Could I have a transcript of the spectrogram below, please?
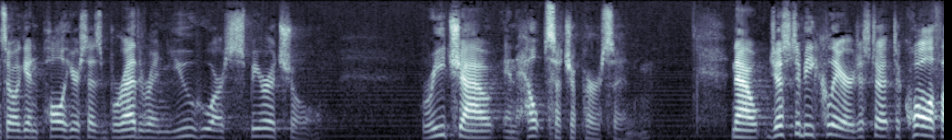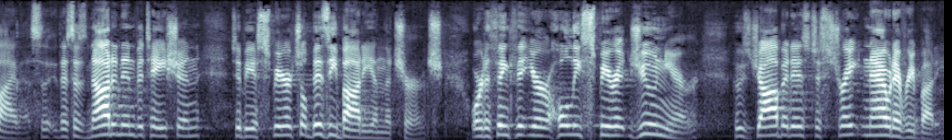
And so, again, Paul here says, Brethren, you who are spiritual, reach out and help such a person. Now, just to be clear, just to, to, qualify this, this is not an invitation to be a spiritual busybody in the church or to think that you're Holy Spirit Junior, whose job it is to straighten out everybody.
